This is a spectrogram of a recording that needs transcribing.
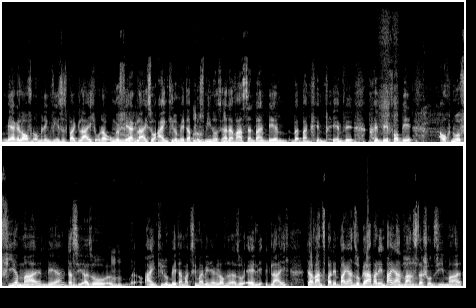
mehr gelaufen unbedingt, wie ist es bei gleich oder Mhm. ungefähr gleich, so ein Kilometer plus minus. Ja, da war es dann beim, BM, beim BMW, beim BVB auch nur viermal mehr, dass sie also ähm, ein Kilometer maximal weniger gelaufen sind, also ähnlich, gleich. Da waren es bei den Bayern, sogar bei den Bayern waren es da schon siebenmal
